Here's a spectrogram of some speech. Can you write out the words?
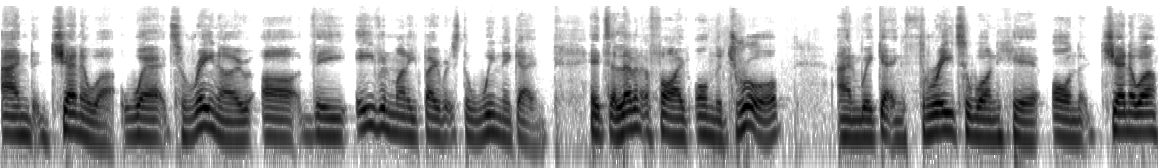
and Genoa, where Torino are the even money favourites to win the game. It's 11 to 5 on the draw, and we're getting 3 to 1 here on Genoa.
